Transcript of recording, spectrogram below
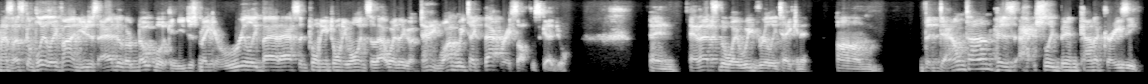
I said, "That's completely fine. You just add to the notebook and you just make it really badass in 2021, so that way they go, dang, why did we take that race off the schedule?" And and that's the way we've really taken it. Um, the downtime has actually been kind of crazy.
